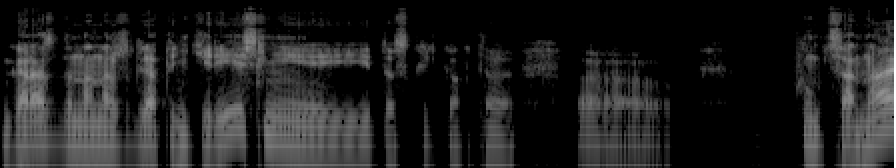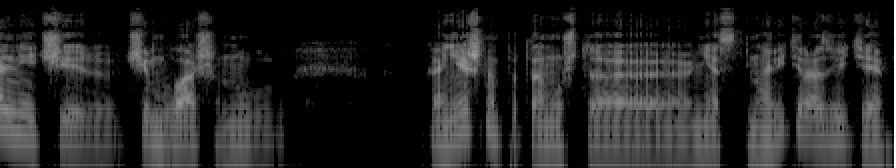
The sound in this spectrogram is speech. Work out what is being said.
гораздо, на наш взгляд, интереснее и, так сказать, как-то э, функциональнее, чем, ваша. Ну, конечно, потому что не остановить развитие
